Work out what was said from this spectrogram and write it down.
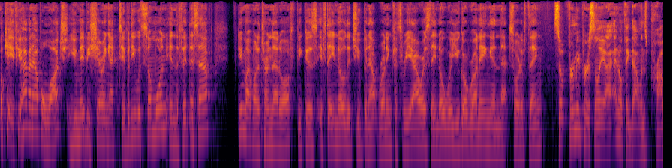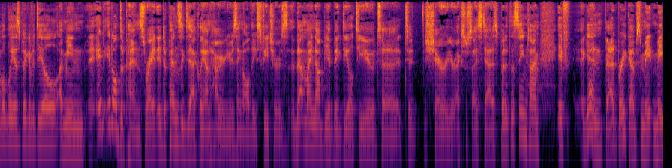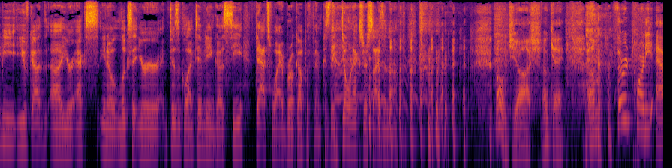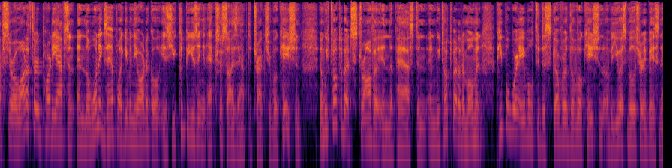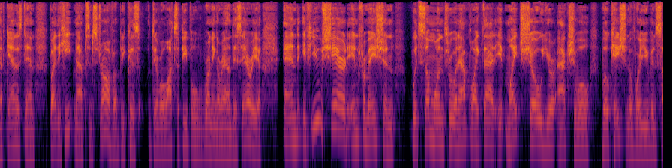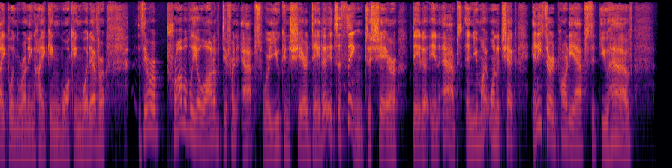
Okay, if you have an Apple Watch, you may be sharing activity with someone in the fitness app you might want to turn that off because if they know that you've been out running for three hours, they know where you go running and that sort of thing. So for me personally, I, don't think that one's probably as big of a deal. I mean, it, it all depends, right? It depends exactly on how you're using all these features. That might not be a big deal to you to to share your exercise status, but at the same time, if again bad breakups, may, maybe you've got uh, your ex, you know, looks at your physical activity and goes, "See, that's why I broke up with them because they don't exercise enough." oh, Josh. Okay. Um, third party apps. There are a lot of third party apps. And, and the one example I give in the article is you could be using an exercise app that tracks your location. And we've talked about Strava in the past. And, and we talked about it a moment. People were able to discover the location of a U.S. military base in Afghanistan by the heat maps in Strava because there were lots of people running around this area. And if you shared information with someone through an app like that, it might show your actual location of where you've been cycling, running, hiking, walking, whatever. There are probably a lot of different apps where you can share data. It's a thing to share data in apps, and you might want to check any third party apps that you have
